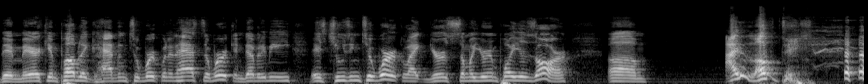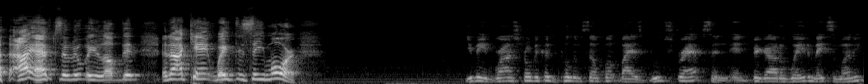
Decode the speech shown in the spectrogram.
the American public having to work when it has to work, and WWE is choosing to work like your some of your employers are. Um, I loved it. I absolutely loved it, and I can't wait to see more. You mean Braun Strowman couldn't pull himself up by his bootstraps and, and figure out a way to make some money?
